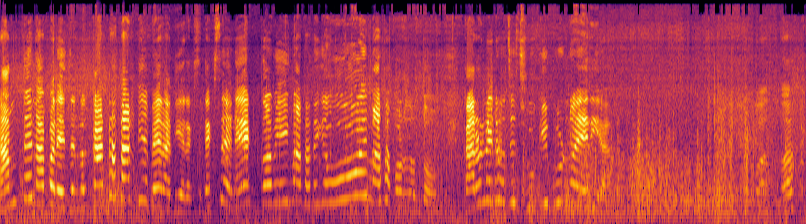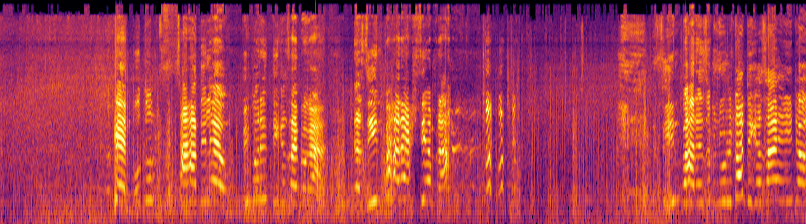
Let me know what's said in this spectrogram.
নামতে না পারে, এই জন্য কাঁটা তার দিয়ে বেড়া দিয়ে রাখছে। দেখছেন? একদম এই মাথা থেকে ওই মাথা পর্যন্ত। কারণ এটা হচ্ছে ঝুঁকিপূর্ণ এরিয়া কেন বোতল চাহা দিলেও বিপরীত দিকে যাইব গা। জিন পাহাড়ে আসছি আমরা। জিন পাহাড়ে যেমন উল্টা দিকে যায়, এইটাও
